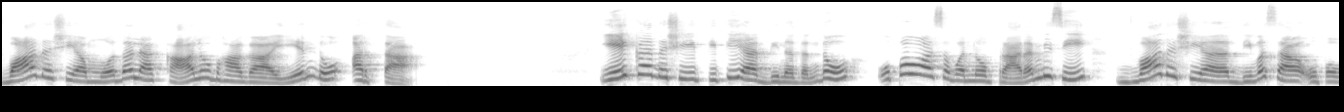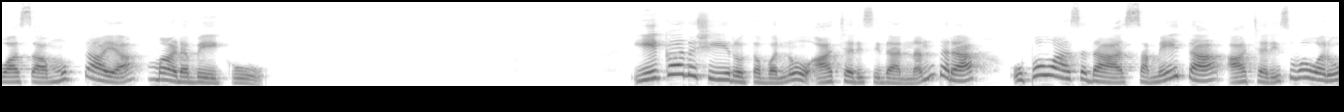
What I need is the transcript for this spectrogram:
ದ್ವಾದಶಿಯ ಮೊದಲ ಕಾಲು ಭಾಗ ಎಂದು ಅರ್ಥ. ಏಕಾದಶಿ ತಿಥಿಯ ದಿನದಂದು ಉಪವಾಸವನ್ನು ಪ್ರಾರಂಭಿಸಿ ದ್ವಾದಶಿಯ ದಿವಸ ಉಪವಾಸ ಮುಕ್ತಾಯ ಮಾಡಬೇಕು. ಏಕಾದಶಿ ವ್ರತವನ್ನು ಆಚರಿಸಿದ ನಂತರ ಉಪವಾಸದ ಸಮೇತ ಆಚರಿಸುವವರು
